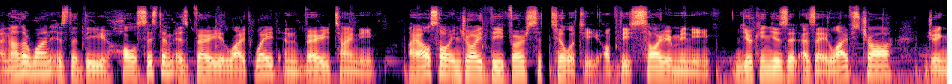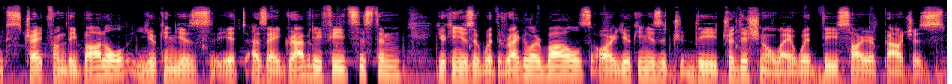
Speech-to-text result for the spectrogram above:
Another one is that the whole system is very lightweight and very tiny. I also enjoyed the versatility of the Sawyer Mini. You can use it as a life straw, drink straight from the bottle, you can use it as a gravity feed system, you can use it with regular bottles, or you can use it tr the traditional way with the Sawyer pouches.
